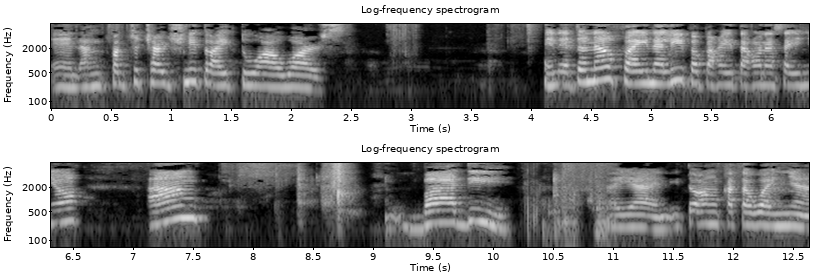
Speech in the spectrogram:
And ang pag-charge nito ay 2 hours. And ito na, finally, papakita ko na sa inyo ang body. Ayan, ito ang katawan niya.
